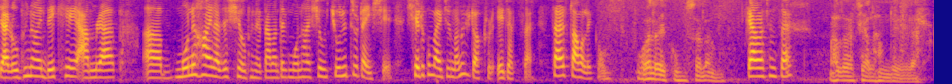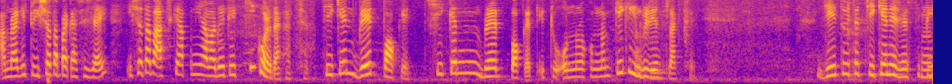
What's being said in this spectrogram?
যার অভিনয় দেখে আমরা মনে হয় না যে সে অভিনেতা আমাদের মনে হয় সে ওই চরিত্রটাই সে। সেরকম একজন মানুষ ডক্টর এজাজ স্যার। স্যার আসসালামু আলাইকুম। ওয়ালাইকুম সালাম। কেমন আছেন স্যার? ভালো আছি আলহামদুলিল্লাহ। আমরা আগে একটু ইশাতাপার কাছে যাই। ইশাতাপা আজকে আপনি আমাদেরকে কি করে দেখাচ্ছেন? Chicken bread pocket chicken bread pocket একটু অন্যরকম নাম। কি কি ইনগ্রিডিয়েন্টস লাগছে? যেহেতু এটা চিকেনের রেসিপি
